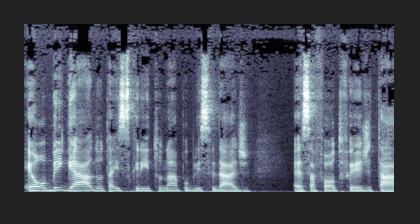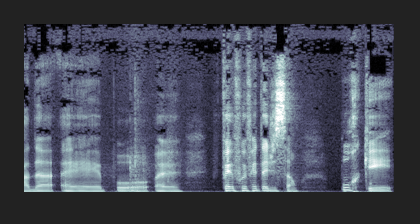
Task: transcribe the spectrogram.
é obrigado a estar tá escrito na publicidade. Essa foto foi editada, é, por, é, foi, foi feita edição. Porque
